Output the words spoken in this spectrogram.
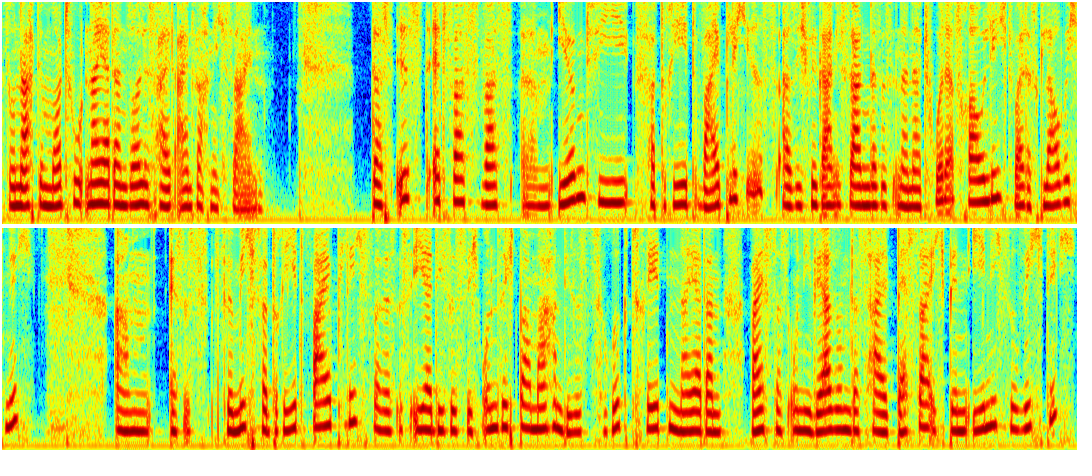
So nach dem Motto, naja, dann soll es halt einfach nicht sein das ist etwas, was ähm, irgendwie verdreht weiblich ist. Also ich will gar nicht sagen, dass es in der Natur der Frau liegt, weil das glaube ich nicht. Ähm, es ist für mich verdreht weiblich, sondern es ist eher dieses sich unsichtbar machen, dieses Zurücktreten. Naja, dann weiß das Universum das halt besser. Ich bin eh nicht so wichtig.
